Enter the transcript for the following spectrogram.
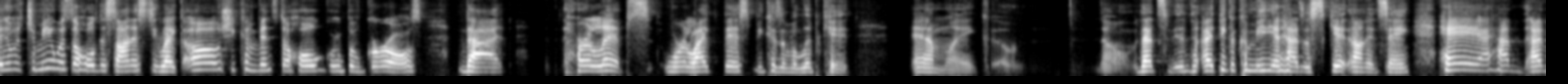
it was to me it was the whole dishonesty like oh she convinced a whole group of girls that her lips were like this because of a lip kit. And i'm like no that's i think a comedian has a skit on it saying hey i have i've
